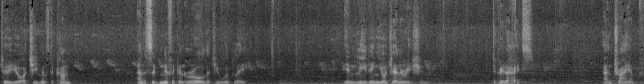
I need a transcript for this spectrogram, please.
to your achievements to come and the significant role that you will play in leading your generation to greater heights and triumph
